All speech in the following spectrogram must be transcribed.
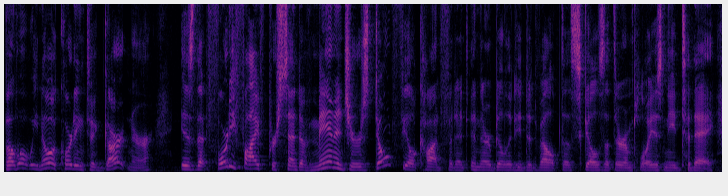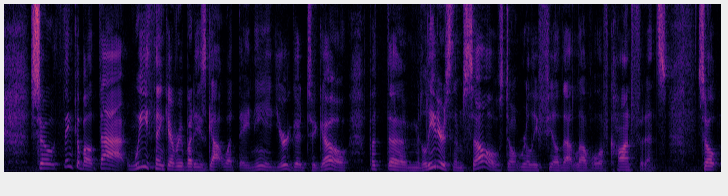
But what we know, according to Gartner, is that 45% of managers don't feel confident in their ability to develop the skills that their employees need today. So think about that. We think everybody's got what they need, you're good to go, but the leaders themselves don't really feel that level of confidence. So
